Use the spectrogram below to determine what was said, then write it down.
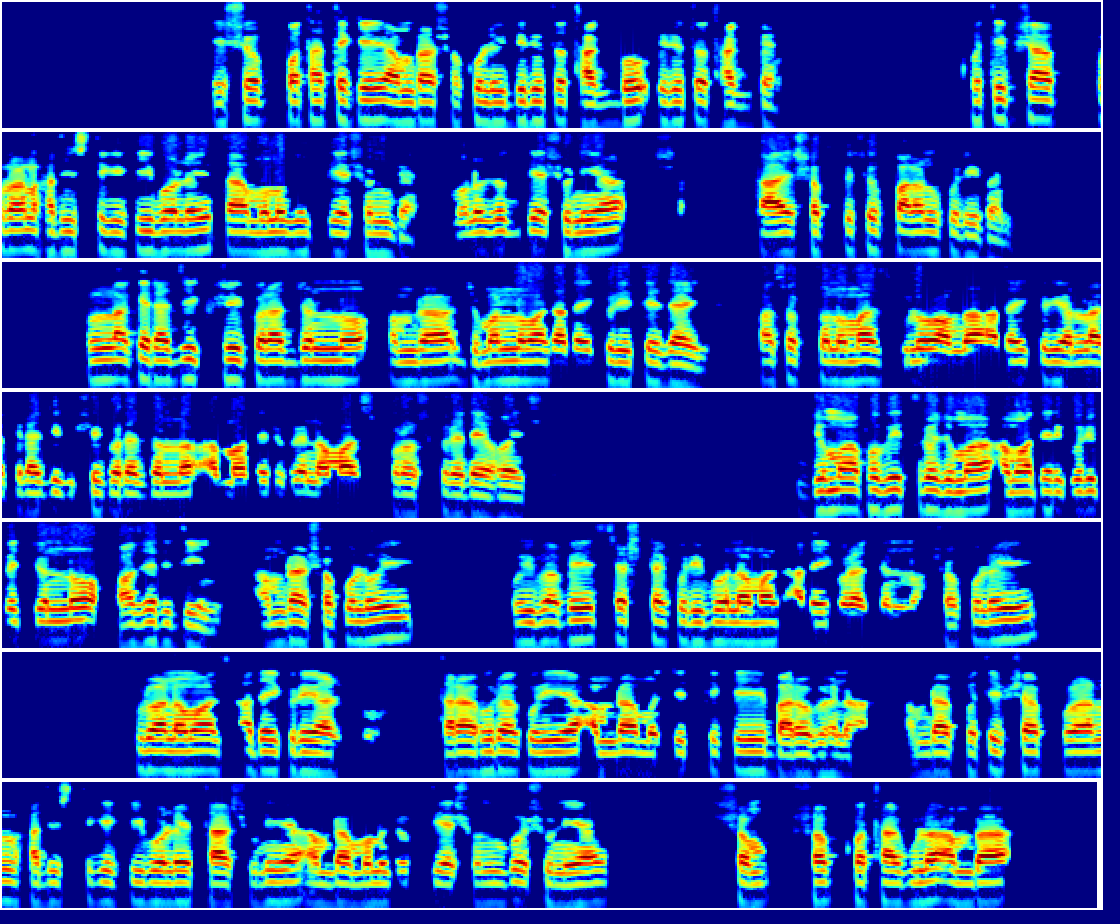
এসব কথা থেকে আমরা সকলেই বিরত থাকব, বিরত থাকবেন। খতিব সাহেব কোরআন হাদিস থেকে কি বলে? তা মনোযোগ দিয়ে শুনবেন। মনোযোগ দিয়ে শুনিয়া তাই সবকিছু পালন করিবেন। আল্লাহকে রাজি খুশি করার জন্য আমরা জুমার নামাজ আদায় করিতে যাই। পাঁচক্তগুলো আমরা আদায় করি আল্লাহকে রাজি খুশি করার জন্য। আমাদের উপরে নামাজ খরচ করে দেওয়া হয়েছে। জুমা পবিত্র জুমা আমাদের গরিবের জন্য হজের দিন। আমরা সকলেই ওইভাবে চেষ্টা করিব নামাজ আদায় করার জন্য। সকলেই পুরা নামাজ আদায় করে আসব। তাড়াহুড়া করিয়া আমরা মসজিদ থেকে বারোবে না আমরা খতিব সাহেব কোরআন, হাদিস থেকে কি বলে তা শুনিয়া আমরা মনোযোগ দিয়ে শুনব, শুনিয়া সব কথাগুলো আমরা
